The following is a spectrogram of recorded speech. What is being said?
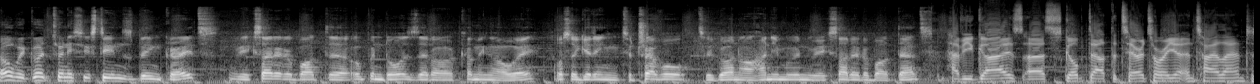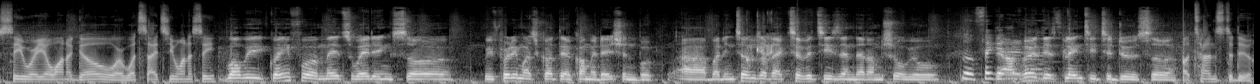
Oh, we're good. 2016 has been great. We're excited about the open doors that are coming our way. Also, getting to travel to go on our honeymoon. We're excited about that. Have you guys uh, scoped out the territory yet in Thailand to see where you want to go or what sites you want to see? Well, we're going for a mate's wedding, so we've pretty much got the accommodation booked. Uh, but in terms of activities and that, I'm sure we'll. We'll figure I've heard out. there's plenty to do, so. Oh, tons to do.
